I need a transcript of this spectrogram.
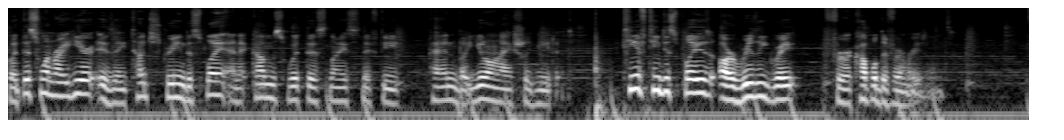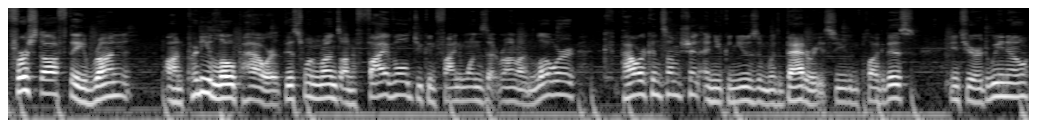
But this one right here is a touchscreen display and it comes with this nice nifty pen, but you don't actually need it. TFT displays are really great for a couple different reasons. First off, they run on pretty low power. This one runs on 5 volts. You can find ones that run on lower power consumption and you can use them with batteries. So you can plug this into your Arduino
